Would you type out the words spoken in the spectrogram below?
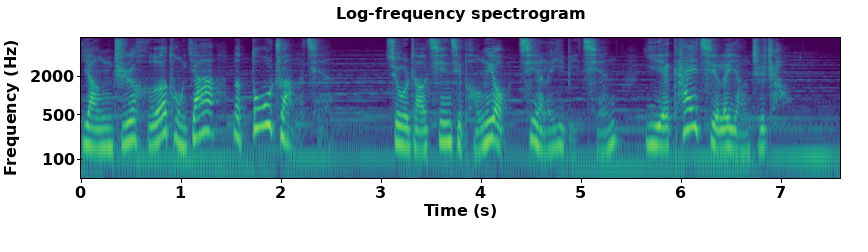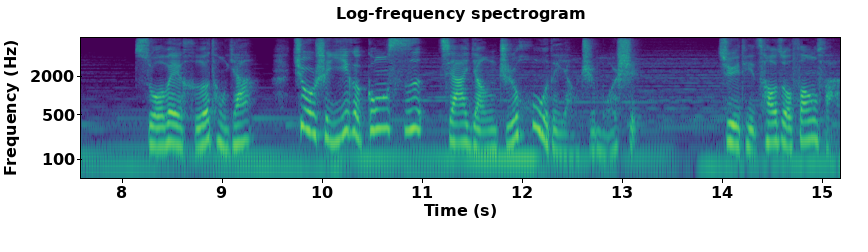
养殖合同鸭那都赚了钱，就找亲戚朋友借了一笔钱，也开启了养殖场。所谓合同鸭，就是一个公司加养殖户的养殖模式。具体操作方法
